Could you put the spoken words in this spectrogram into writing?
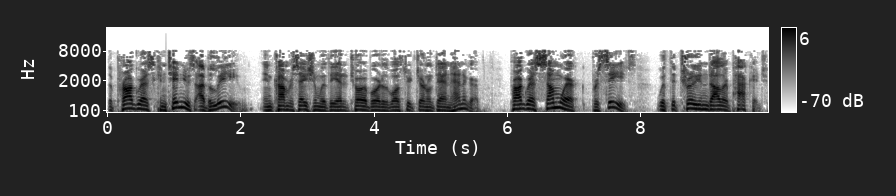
the progress continues, I believe, in conversation with the editorial board of the Wall Street Journal, Dan Henninger. Progress somewhere proceeds with the trillion dollar package.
